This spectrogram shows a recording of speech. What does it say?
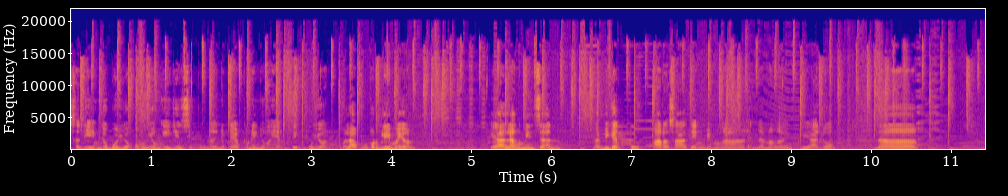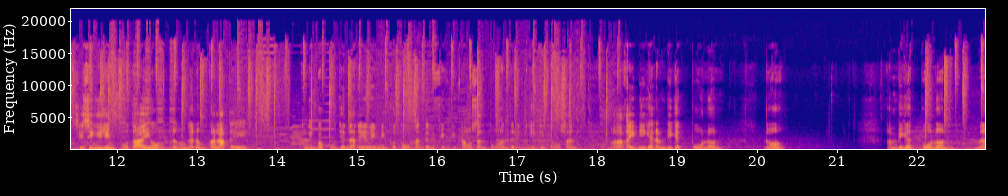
sa DMW kung yung agency po na in-applyan po ninyo ay active po yon. Wala pong problema yon. Kaya lang minsan mabigat po para sa atin yung mga na mga empleyado na sisingilin po tayo ng ganong kalaki. Ang iba po dyan, naririnig ko 250,000, 280,000. Mga kaibigan, ang bigat po nun. No? Ang bigat po nun na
